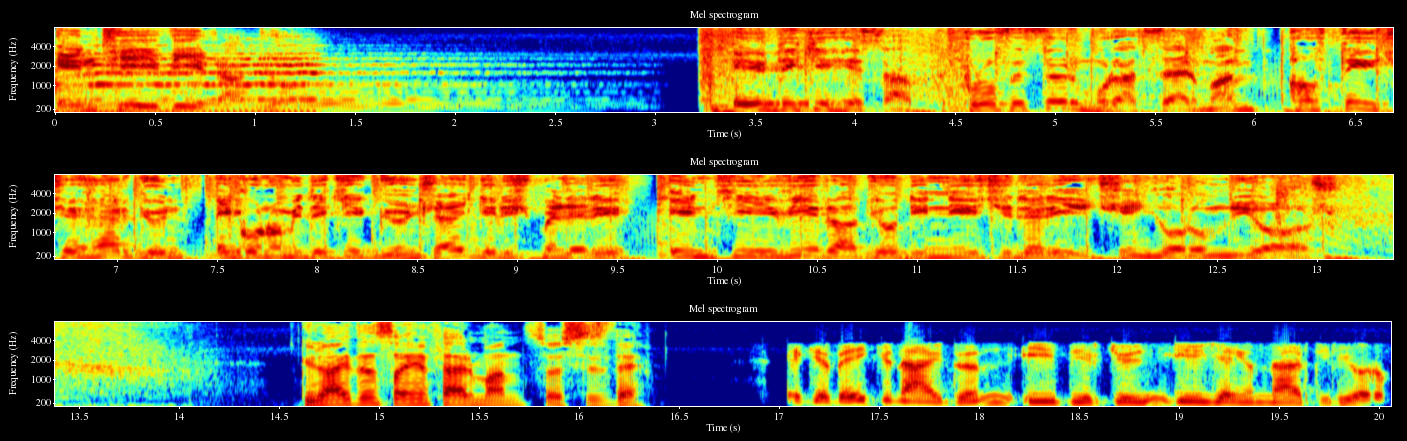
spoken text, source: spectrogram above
NTV Radyo Evdeki Hesap. Profesör Murat Ferman hafta içi her gün ekonomideki güncel gelişmeleri NTV Radyo dinleyicileri için yorumluyor. Günaydın Sayın Ferman, söz sizde. Ege Bey günaydın, iyi bir gün, iyi yayınlar diliyorum.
